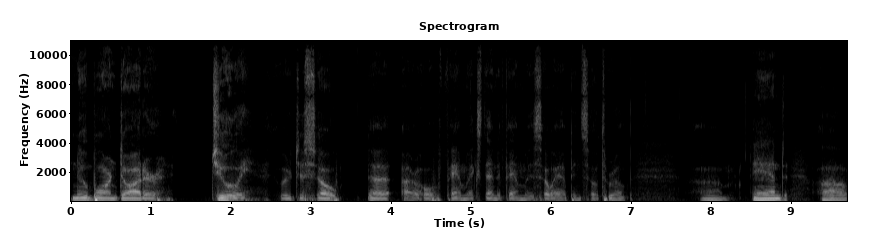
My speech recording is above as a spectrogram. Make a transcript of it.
newborn daughter, Julie. We're just so, uh, our whole family, extended family, is so happy and so thrilled. Um, and uh,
